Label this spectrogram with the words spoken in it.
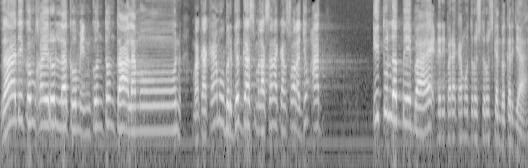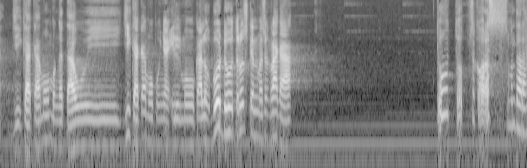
Zalikum khairul lakum in kuntum ta'lamun. Maka kamu bergegas melaksanakan sholat Jumat itu lebih baik daripada kamu terus-teruskan bekerja. Jika kamu mengetahui, jika kamu punya ilmu, kalau bodoh teruskan masuk neraka. Tutup sekoras sementara.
